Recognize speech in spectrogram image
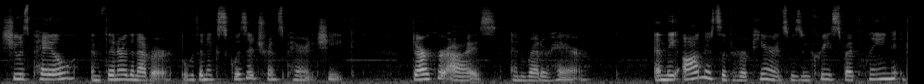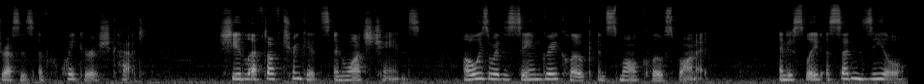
She was pale and thinner than ever, but with an exquisite transparent cheek, darker eyes, and redder hair. And the oddness of her appearance was increased by plain dresses of Quakerish cut. She had left off trinkets and watch chains, always wore the same gray cloak and small close bonnet, and displayed a sudden zeal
